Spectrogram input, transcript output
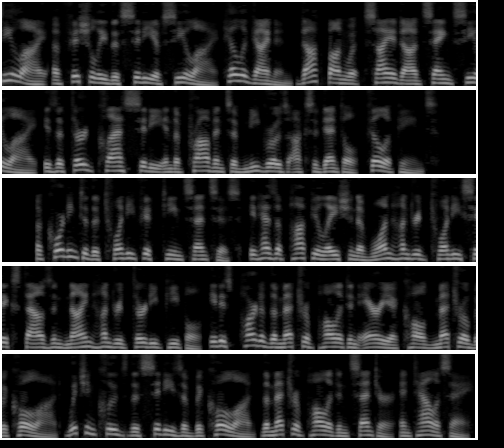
Silay, officially the city of Silay, Hiligaynon, Dakbanwa, Sayadad Sang Silay, is a third-class city in the province of Negros Occidental, Philippines. According to the 2015 census, it has a population of 126,930 people. It is part of the metropolitan area called Metro Bacolod, which includes the cities of Bacolod, the metropolitan center, and Talisay.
